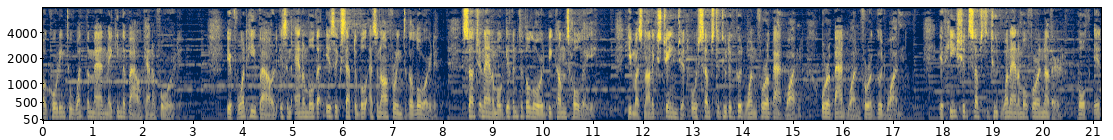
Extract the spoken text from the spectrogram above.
according to what the man making the vow can afford. If what he vowed is an animal that is acceptable as an offering to the Lord, such an animal given to the Lord becomes holy. He must not exchange it or substitute a good one for a bad one, or a bad one for a good one. If he should substitute one animal for another, both it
